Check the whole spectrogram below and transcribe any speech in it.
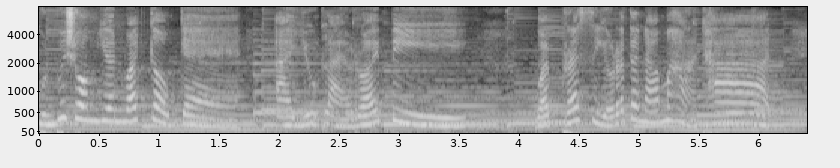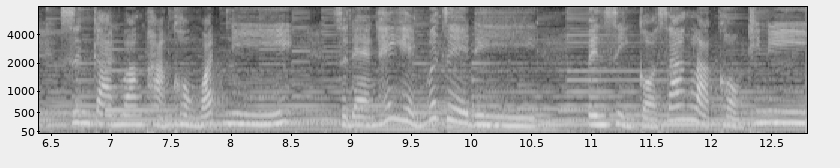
คุณผู้ชมเยือนวัดเก่าแก่ อายุหลายร้อยปี วัดพระศรีรัตนมหาธาตุ ซึ่งการวางผังของวัดนี้ แสดงให้เห็นว่าเจดีย์เป็นสิ่งก่อสร้างหลักของที่นี่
